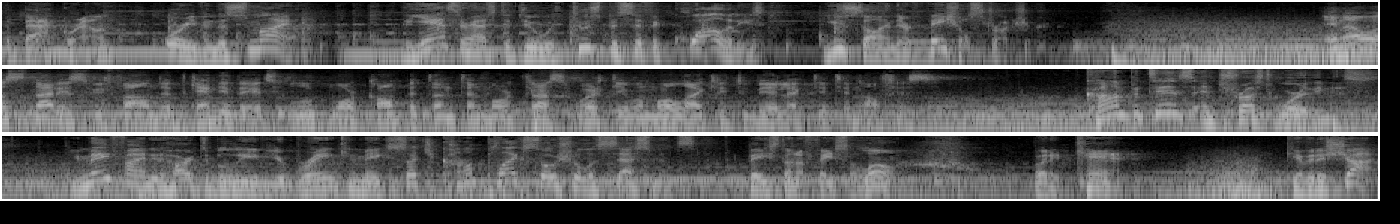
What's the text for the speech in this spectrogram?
the background, or even the smile. The answer has to do with two specific qualities you saw in their facial structure. In our studies, we found that candidates who look more competent and more trustworthy were more likely to be elected in office. Competence and trustworthiness. You may find it hard to believe your brain can make such complex social assessments based on a face alone, but it can. Give it a shot.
